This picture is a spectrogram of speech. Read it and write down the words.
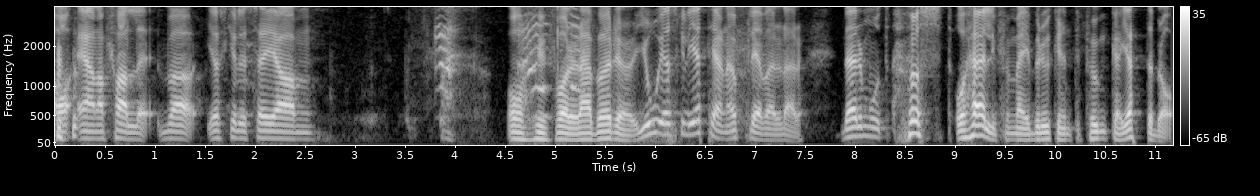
Ja, i alla fall, jag skulle säga... um, Åh, hur var det det här börjar? Jo, jag skulle jättegärna uppleva det där. Däremot höst och helg för mig brukar inte funka jättebra.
